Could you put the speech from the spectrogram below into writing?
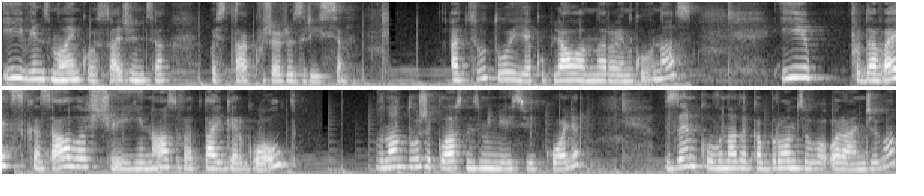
і він з маленького саджанця ось так вже розрісся. А цю тую я купляла на ринку в нас. І продавець сказала, що її назва Tiger Gold. Вона дуже класно змінює свій колір. Взимку вона така бронзово-оранжева,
